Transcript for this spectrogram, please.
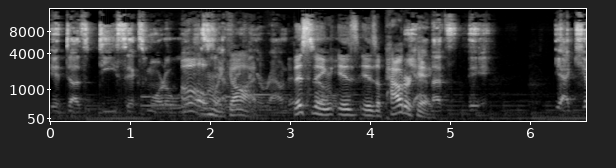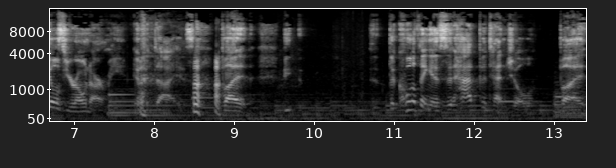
it does D6 mortal wounds. Oh my god! Around it. This so, thing is is a powder yeah, keg. That's it, yeah, it kills your own army if it dies. but the, the cool thing is, it had potential, but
